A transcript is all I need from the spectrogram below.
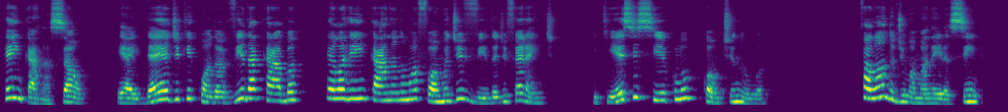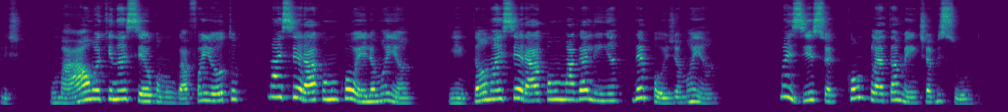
Reencarnação é a ideia de que quando a vida acaba, ela reencarna numa forma de vida diferente e que esse ciclo continua. Falando de uma maneira simples, uma alma que nasceu como um gafanhoto nascerá como um coelho amanhã, e então nascerá como uma galinha depois de amanhã. Mas isso é completamente absurdo.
